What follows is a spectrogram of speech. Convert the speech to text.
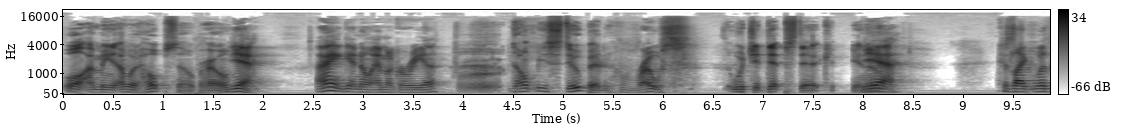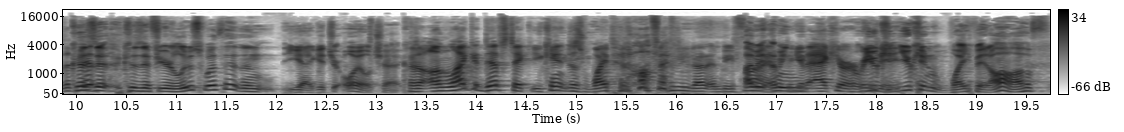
Well, I mean, I would hope so, bro. Yeah. I ain't getting no emagoria. Don't be stupid Gross. with your dipstick. You know? Yeah. Because like with the Because dip, because if you're loose with it, then you gotta get your oil checked. because unlike a dipstick, you can't just wipe it off after you've done it and be fine. I mean, I mean, to you, get an accurate you reading. can you can wipe it off,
